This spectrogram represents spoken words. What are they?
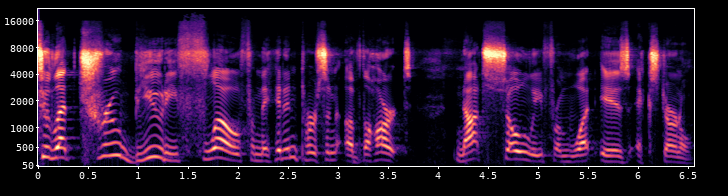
to let true beauty flow from the hidden person of the heart, not solely from what is external.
